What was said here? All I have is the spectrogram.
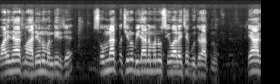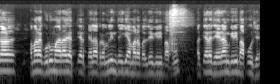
વાળીનાથ મહાદેવનું મંદિર છે. સોમનાથ પછીનું બીજા નંબરનું શિવાલય છે ગુજરાતનું. ત્યાં આગળ અમારા ગુરુ મહારાજ અત્યારે પહેલાં બ્રહ્મલીન થઈ ગયા, અમારા બલદેવગીરી બાપુ. અત્યારે જયરામગીરી બાપુ છે.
